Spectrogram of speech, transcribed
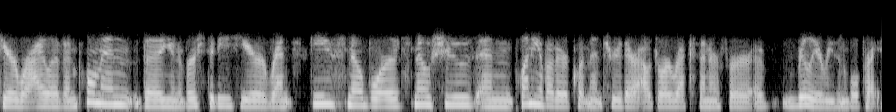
here where I live in Pullman, the university here rents skis, snowboards, snowshoes, and plenty of other equipment through their outdoor rec center for a really a reasonable price.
